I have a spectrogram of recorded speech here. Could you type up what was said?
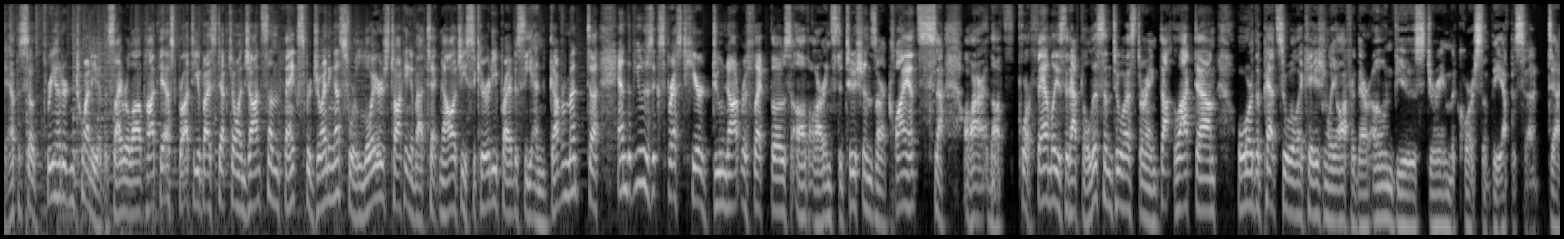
To episode 320 of the Cyber Law Podcast, brought to you by Steptoe and Johnson. Thanks for joining us. We're lawyers talking about technology, security, privacy, and government. Uh, and the views expressed here do not reflect those of our institutions, our clients, uh, the poor families that have to listen to us during do- lockdown, or the pets who will occasionally offer their own views during the course of the episode. Uh,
